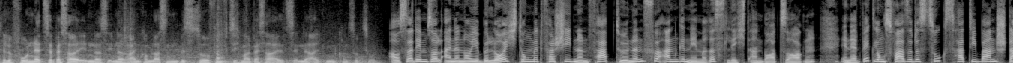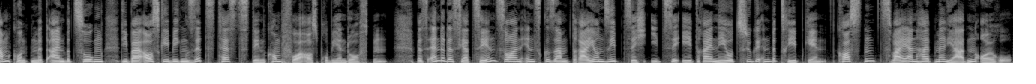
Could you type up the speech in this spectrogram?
Telefonnetze besser in das Innere reinkommen lassen, bis zu 50 Mal besser als in der alten Konstruktion. Außerdem soll eine neue Beleuchtung mit verschiedenen Farbtönen für angenehmeres Licht an Bord sorgen. In der Entwicklungsphase des Zugs hat die Bahn Stammkunden mit einbezogen, die bei ausgiebigen Sitztests den Komfort ausprobieren durften. Bis Ende des Jahrzehnts sollen sollen insgesamt 73 ICE 3 Neo-Züge in Betrieb gehen. Kosten zweieinhalb Milliarden Euro.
